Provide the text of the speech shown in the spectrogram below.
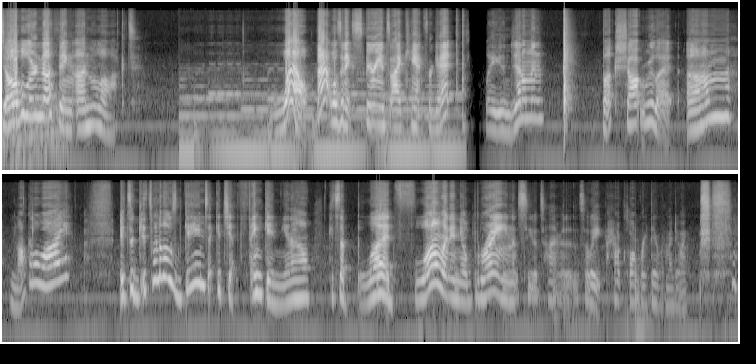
Double or nothing unlocked. Well, that was an experience I can't forget. Ladies and gentlemen, buckshot roulette. Um, not gonna lie, it's a it's one of those games that gets you thinking, you know? Gets the blood flowing in your brain. Let's see what time it is. So wait, I have a clock right there. What am I doing?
